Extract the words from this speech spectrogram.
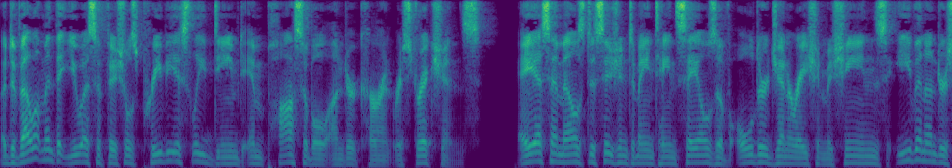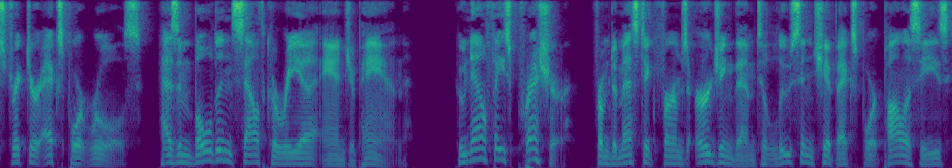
a development that US officials previously deemed impossible under current restrictions. ASML's decision to maintain sales of older generation machines, even under stricter export rules, has emboldened South Korea and Japan, who now face pressure from domestic firms urging them to loosen chip export policies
